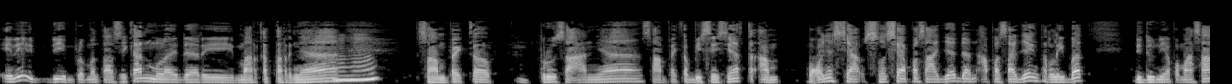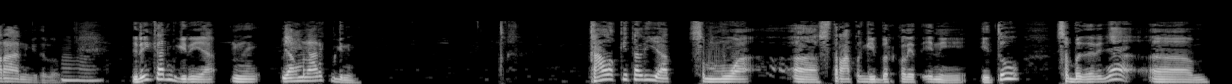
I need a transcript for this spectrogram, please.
ini diimplementasikan mulai dari marketernya mm-hmm. -huh. sampai ke perusahaannya, sampai ke bisnisnya, ke, pokoknya siapa, siapa saja dan apa saja yang terlibat di dunia pemasaran gitu loh. Hmm. Jadi kan begini ya, hmm, yang menarik begini. Kalau kita lihat semua uh, strategi berkelit ini itu sebenarnya um,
